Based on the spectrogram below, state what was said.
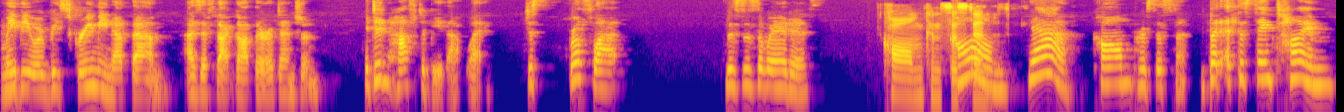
Maybe it would be screaming at them as if that got their attention. It didn't have to be that way. Just real flat. This is the way it is. Calm, consistent. Calm. Yeah. Calm, persistent. But at the same time,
